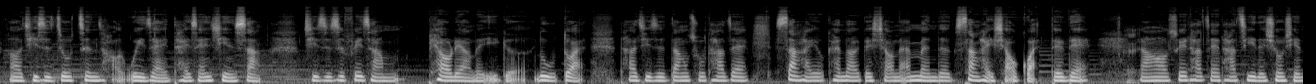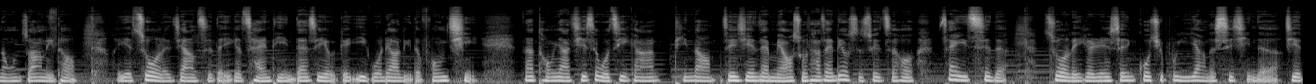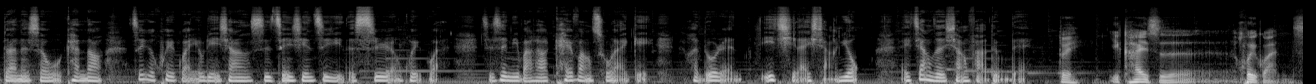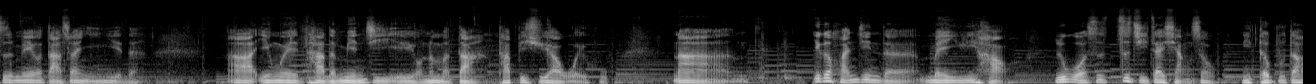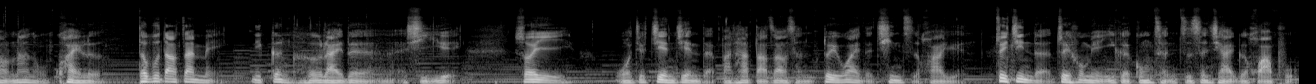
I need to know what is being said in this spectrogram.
啊，其实就正好位在台三线上，其实是非常。漂亮的一个路段，他其实当初他在上海有看到一个小南门的上海小馆，对不对？然后，所以他在他自己的休闲农庄里头也做了这样子的一个餐厅，但是有一个异国料理的风情。那同样，其实我自己刚刚听到真先在描述他在六十岁之后再一次的做了一个人生过去不一样的事情的阶段的时候，我看到这个会馆有点像是真先自己的私人会馆，只是你把它开放出来给。很多人一起来享用，哎，这样子的想法对不对？对，一开始会馆是没有打算营业的啊，因为它的面积也有那么大，它必须要维护。那一个环境的美与好，如果是自己在享受，你得不到那种快乐，得不到赞美，你更何来的喜悦？所以我就渐渐的把它打造成对外的亲子花园。最近的最后面一个工程只剩下一个花圃，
